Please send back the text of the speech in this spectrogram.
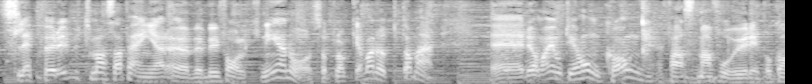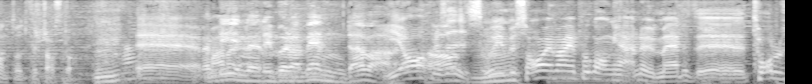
släpper ut massa pengar över befolkningen då, så plockar man upp de här. Eh, det har man gjort i Hongkong, fast man får ju det på kontot förstås då. Eh, Men man- det är när det börjar vända va? Ja, precis. Och i USA är man ju på gång här nu med eh, 12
